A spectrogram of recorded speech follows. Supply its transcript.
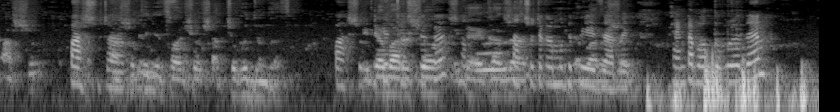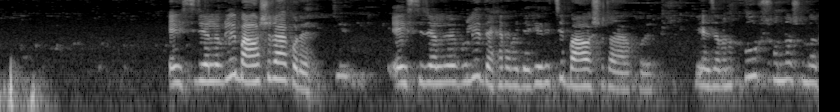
পাঁচশো। পাঁচশো টাকা করে। থেকে ছয়শো সাতশো পর্যন্ত আছে। পাঁচশো এটা থেকে চারশো 1200, টাকা সাতশো টাকার মধ্যে পেয়ে যাবে। ফ্যানটা বন্ধ করে দেন। এই সিরিয়ালগুলি বারোশো টাকা করে। এই সিরিয়ালগুলি দেখেন আমি দেখিয়ে দিচ্ছি বারোশো টাকা করে। পেয়ে যাবেন। খুব সুন্দর সুন্দর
